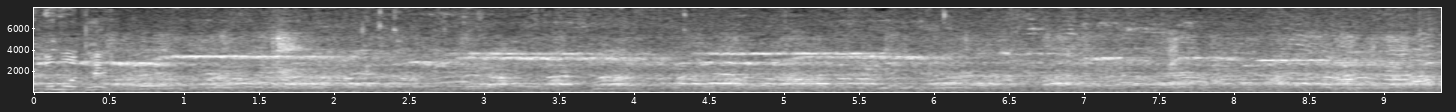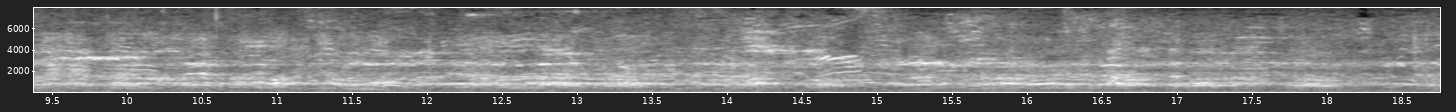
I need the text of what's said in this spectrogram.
ইতিমধ্যে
